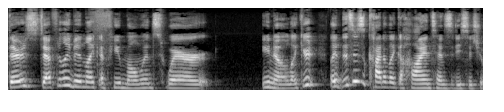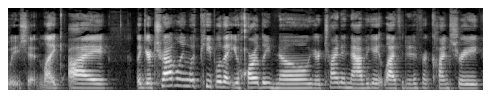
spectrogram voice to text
there's definitely been like a few moments where, you know, like you're like this is kind of like a high intensity situation. Like I like you're traveling with people that you hardly know, you're trying to navigate life in a different country.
